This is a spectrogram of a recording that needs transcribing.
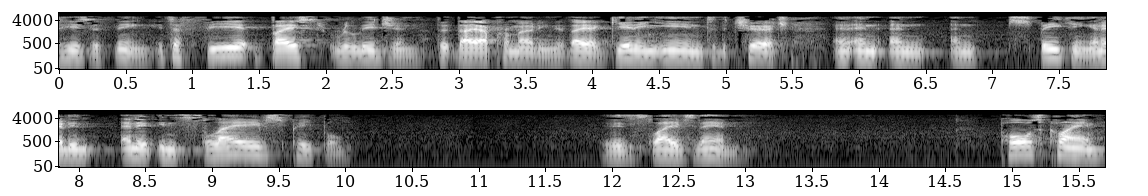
here's the thing it's a fear based religion that they are promoting, that they are getting into the church and, and, and, and speaking, and it, and it enslaves people. It enslaves them. Paul's claim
